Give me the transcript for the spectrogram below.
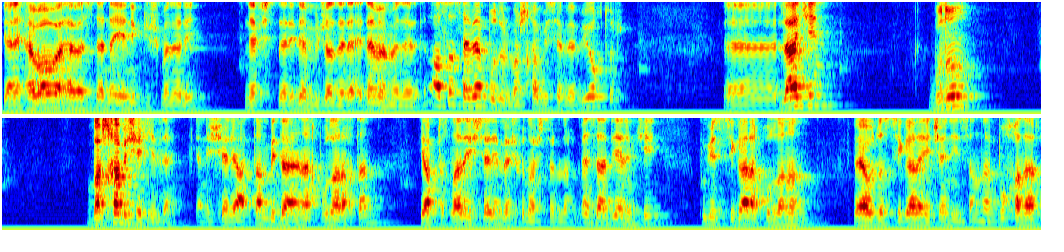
Yani heva ve heveslerine yenik düşmeleri, nefisleriyle mücadele edememeleridir. Asıl sebep budur, başka bir sebebi yoktur. Ee, lakin bunu başka bir şekilde yani şeriattan bir dayanak bularaktan yaptıkları işleri meşrulaştırırlar. Mesela diyelim ki bugün sigara kullanan veyahut da sigara içen insanlar bu kadar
